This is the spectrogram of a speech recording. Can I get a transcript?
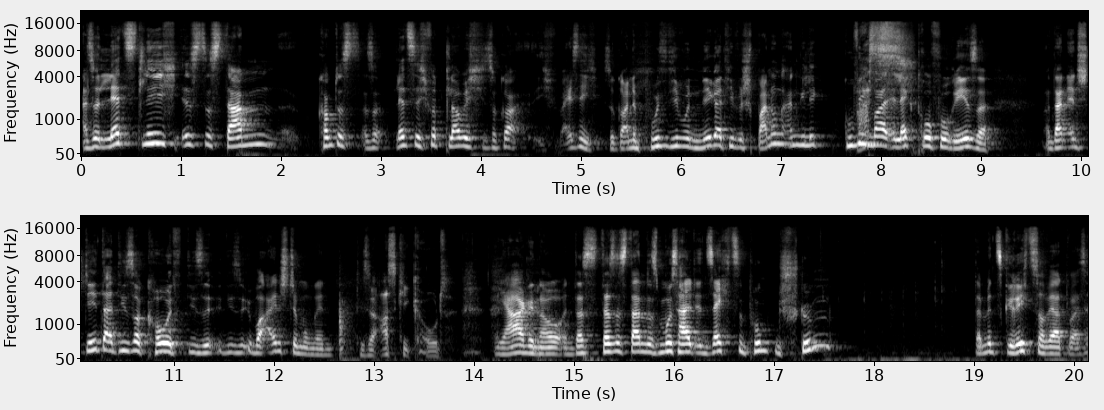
Also letztlich ist es dann, kommt es, also letztlich wird, glaube ich, sogar, ich weiß nicht, sogar eine positive und negative Spannung angelegt. Google Was? mal Elektrophorese. Und dann entsteht da dieser Code, diese, diese Übereinstimmungen. Dieser ASCII-Code. Ja, genau. Und das, das ist dann, das muss halt in 16 Punkten stimmen, damit es gerichtsverwertbar ist.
